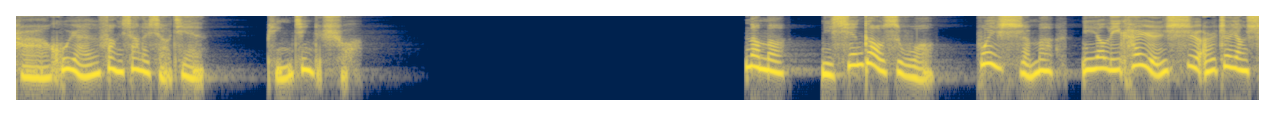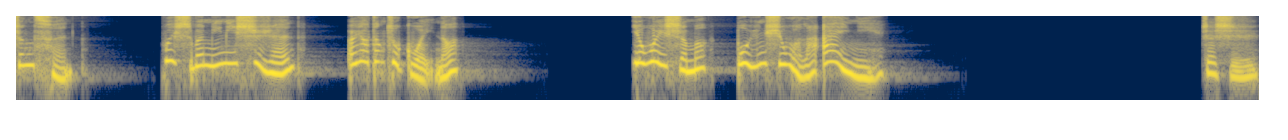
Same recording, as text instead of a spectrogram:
他忽然放下了小剑，平静地说：“那么，你先告诉我。”为什么你要离开人世而这样生存？为什么明明是人而要当做鬼呢？又为什么不允许我来爱你？这时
